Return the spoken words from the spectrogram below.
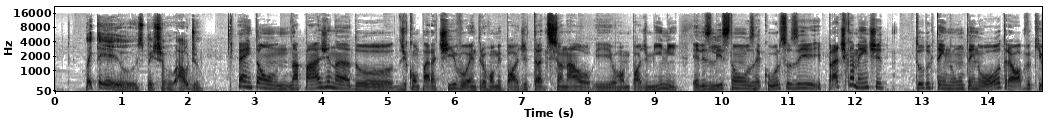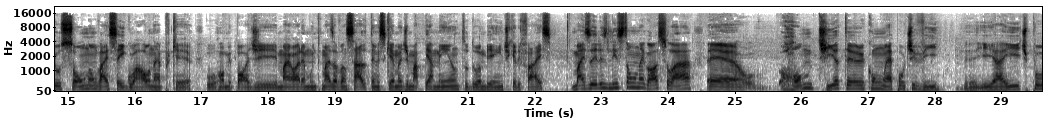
Vai ter o Special Audio? É, então, na página do, de comparativo entre o HomePod tradicional e o HomePod Mini, eles listam os recursos e, e praticamente tudo que tem num tem no outro. É óbvio que o som não vai ser igual, né? Porque o HomePod maior é muito mais avançado, tem um esquema de mapeamento do ambiente que ele faz. Mas eles listam um negócio lá, é, Home Theater com Apple TV. E aí, tipo,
